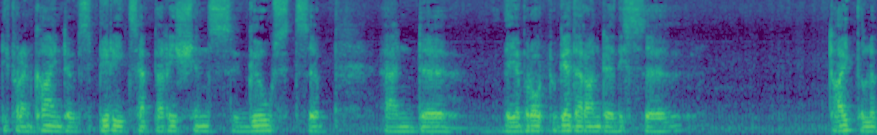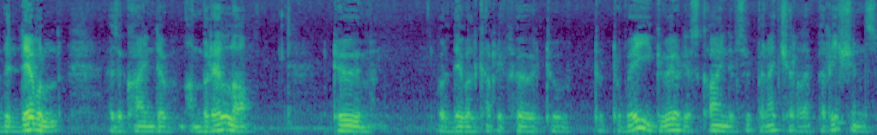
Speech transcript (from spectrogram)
different kind of spirits, apparitions, ghosts, uh, and uh, they are brought together under this uh, title of the devil as a kind of umbrella term. Well, devil can refer to, to, to vague various kind of supernatural apparitions.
